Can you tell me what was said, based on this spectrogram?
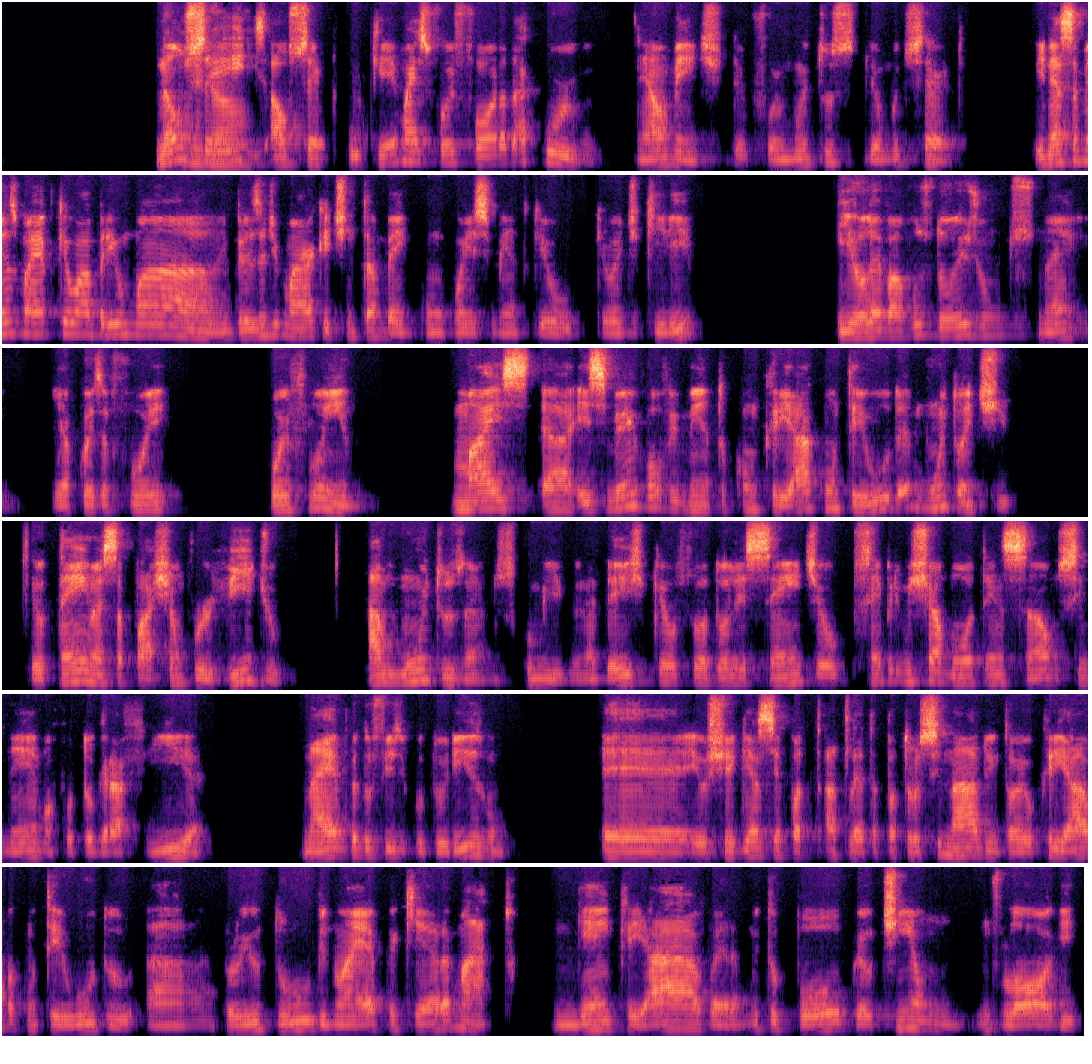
Não Legal. sei ao certo por quê, mas foi fora da curva, realmente. Deu, foi muito, deu muito certo. E nessa mesma época eu abri uma empresa de marketing também, com o conhecimento que eu, que eu adquiri, e eu levava os dois juntos, né? E a coisa foi, foi fluindo. Mas uh, esse meu envolvimento com criar conteúdo é muito antigo. Eu tenho essa paixão por vídeo há muitos anos comigo, né? Desde que eu sou adolescente, eu sempre me chamou a atenção, cinema, fotografia. Na época do fisiculturismo, é, eu cheguei a ser atleta patrocinado, então eu criava conteúdo ah, para o YouTube numa época que era mato. Ninguém criava, era muito pouco. Eu tinha um, um vlog.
